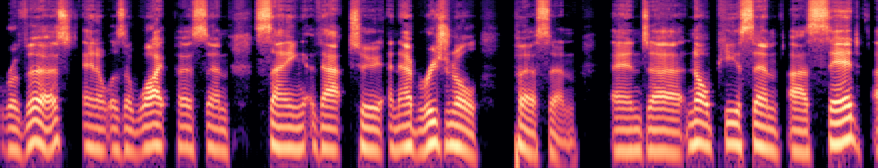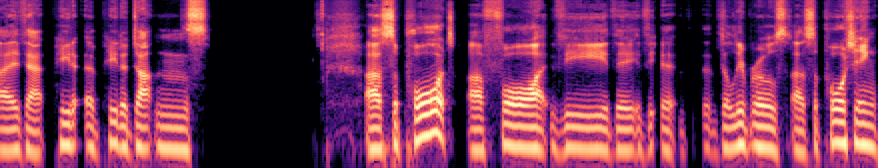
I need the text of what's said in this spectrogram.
reversed and it was a white person saying that to an Aboriginal person. And Noel Pearson said that Peter Peter Dutton's uh, support uh, for the the the, uh, the Liberals uh, supporting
